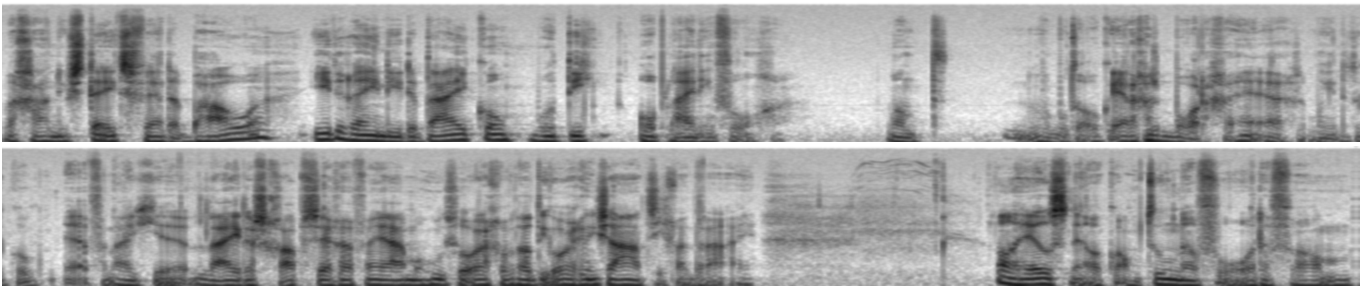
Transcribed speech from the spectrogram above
we gaan nu steeds verder bouwen. Iedereen die erbij komt, moet die opleiding volgen. Want we moeten ook ergens borgen. Hè. Ergens moet je natuurlijk ook vanuit je leiderschap zeggen van ja, maar hoe zorgen we dat die organisatie gaat draaien? Al heel snel kwam toen naar voren van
